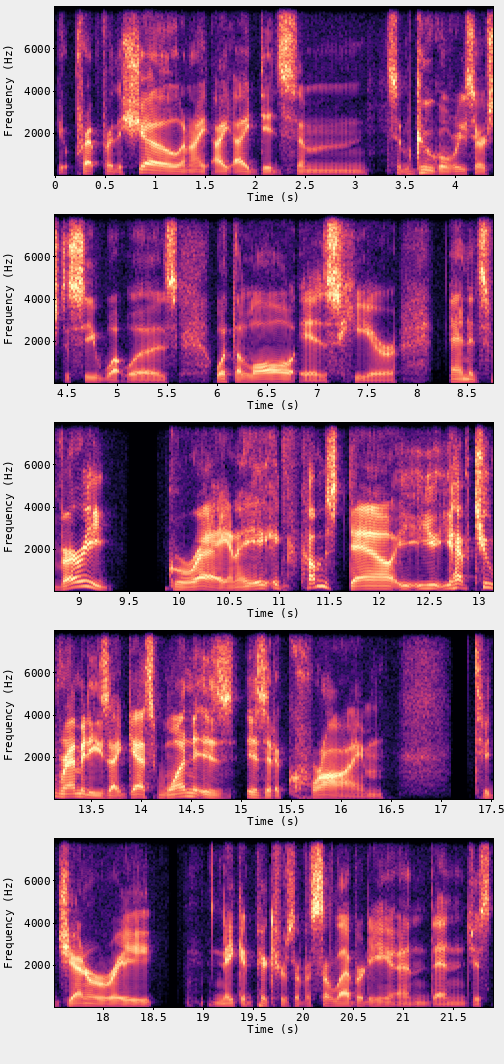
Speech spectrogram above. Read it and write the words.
you know, prep for the show and I, I i did some some google research to see what was what the law is here and it's very gray and it, it comes down you you have two remedies i guess one is is it a crime to generate naked pictures of a celebrity and then just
